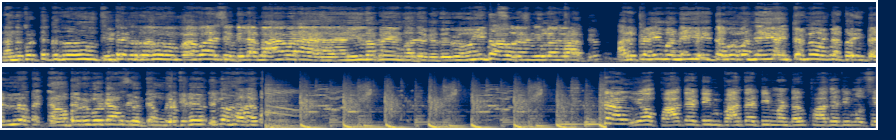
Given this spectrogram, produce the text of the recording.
నన్ను కొట్టకురు తిట్టకురు బాబా చెబిల మామ నీలో ప్రేమ తగదురు అరే ప్రేమ నీతో ఎక్కడో ఇంకల్లో నా బరువుగా అయ్యో పాత టీం పాత టీం అంటారు. పాత టీం వస్తే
